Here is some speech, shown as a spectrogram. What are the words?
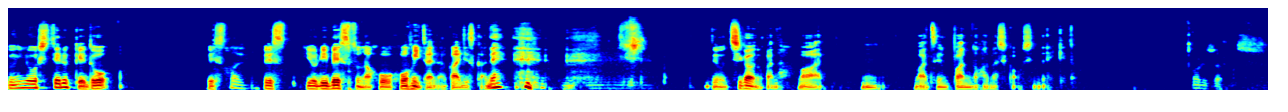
運用してるけど、ベスト、はい。ベスト、よりベストな方法みたいな感じですかね。う んでも違うのかな。まあ、うん。まあ全般の話かもしれないけど。ありがとうございます。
